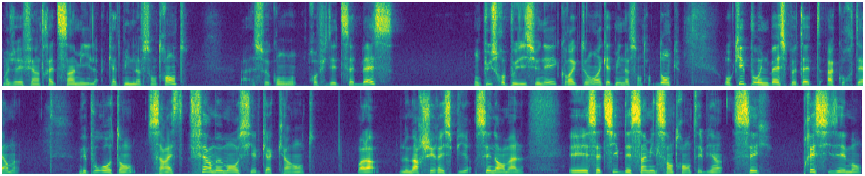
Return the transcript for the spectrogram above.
moi j'avais fait un trade 5000, 4930. Ceux qui ont profité de cette baisse ont pu se repositionner correctement à 4930. Donc, ok pour une baisse peut-être à court terme, mais pour autant, ça reste fermement haussier le CAC 40. Voilà, le marché respire, c'est normal. Et cette cible des 5130, eh bien, c'est précisément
